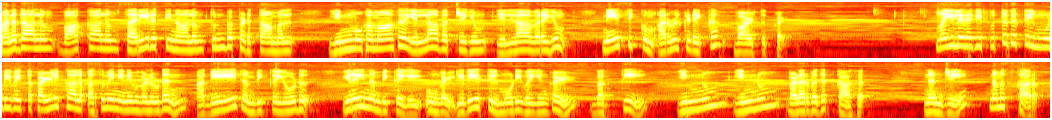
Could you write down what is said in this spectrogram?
மனதாலும் வாக்காலும் சரீரத்தினாலும் துன்பப்படுத்தாமல் இன்முகமாக எல்லாவற்றையும் எல்லாவரையும் நேசிக்கும் அருள் கிடைக்க வாழ்த்துக்கள். மயிலிறகை புத்தகத்தில் மூடி வைத்த பள்ளிக்கால பசுமை நினைவுகளுடன் அதே நம்பிக்கையோடு இறை நம்பிக்கையை உங்கள் இதயத்தில் மூடி வையுங்கள். பக்தி இன்னும் இன்னும் வளர்வதற்காக. நன்றி நமஸ்காரம்.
